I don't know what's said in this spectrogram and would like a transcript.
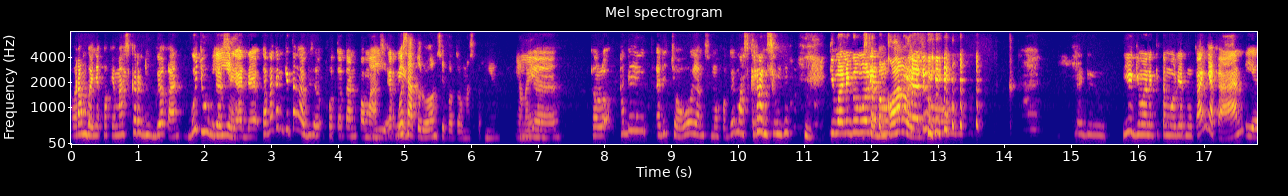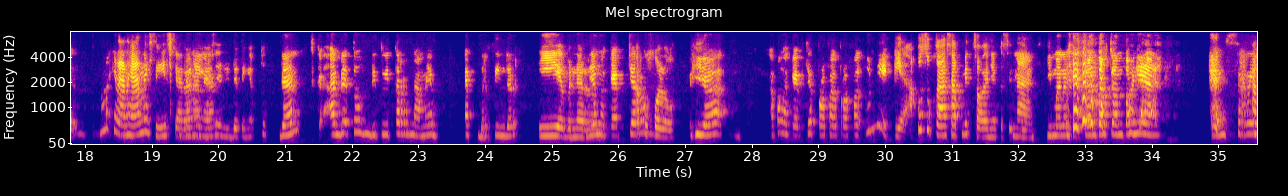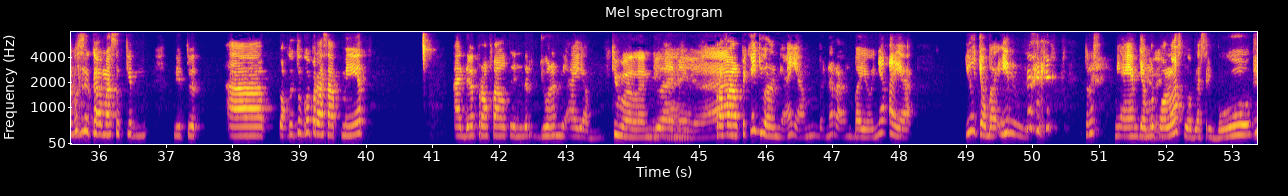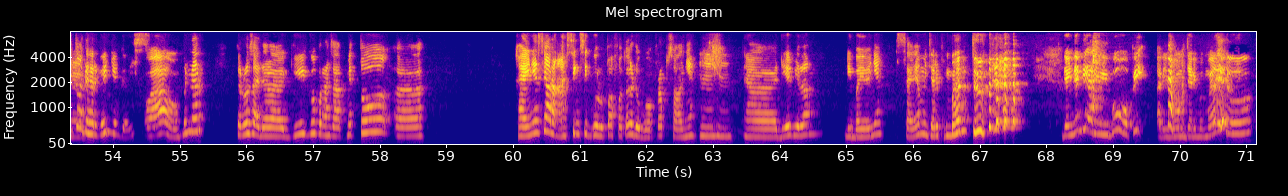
orang banyak pakai masker juga kan? Gue juga Iya. sih ada karena kan kita nggak bisa foto tanpa masker iya. gue satu doang sih foto maskernya yang lain iya. kalau ada yang- ada cowok yang semua fotonya maskeran semua. Gimana gue mau lihat bengkoang lagi. aduh. Aduh. Iya gimana kita mau lihat mukanya kan? Iya makin aneh-aneh sih sekarang Makin aneh aneh. sih di dating app tuh. Dan ada tuh di Twitter namanya @bertinder. Iya bener. Dia nge-capture aku follow. Iya. Apa nge-capture profil-profil unik. Iya aku suka submit soalnya ke situ. Nah gimana contoh-contohnya yang yang sering aku suka masukin di tweet. Uh, waktu itu gue pernah submit ada profile Tinder jualan mie ayam. jualan mie Jualan mie. ayam. Profile pic-nya jualan mie ayam, beneran. Bio-nya kayak, yuk cobain. gitu. Terus mie ayam jamur Gile. polos 12.000 ribu, gitu Iya. ada harganya guys. wow Bener. Terus ada lagi, gue pernah submit tuh, eh, kayaknya sih orang asing sih, gue lupa fotonya udah gue crop soalnya. Mhm. Eh, dia bilang di bio-nya, saya mencari pembantu. jangan di Aribo pi Aribo mencari pembantu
